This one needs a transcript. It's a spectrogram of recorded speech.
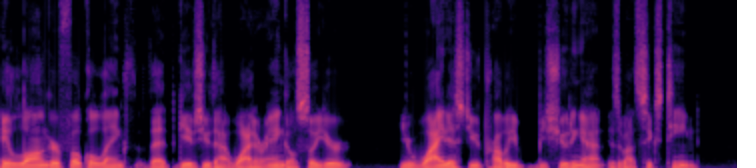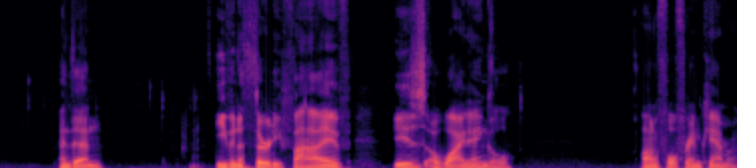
a longer focal length that gives you that wider angle. So your your widest you'd probably be shooting at is about 16. And then even a 35 is a wide angle on a full frame camera.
